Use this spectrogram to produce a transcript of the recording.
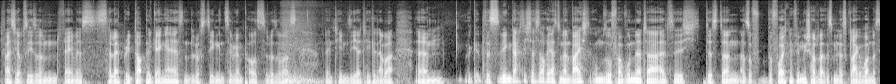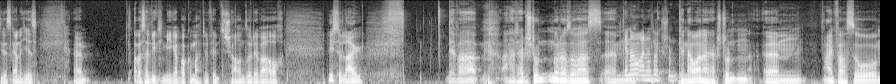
ich weiß nicht, ob sie so ein famous Celebrity Doppelgänger ist und lustigen Instagram-Posts oder sowas, den Team sie artikeln, aber ähm, deswegen dachte ich das auch erst und dann war ich umso verwunderter, als ich das dann, also bevor ich den Film geschaut habe, ist mir das klar geworden, dass sie das gar nicht ist. Ähm, aber es hat wirklich mega Bock gemacht, den Film zu schauen. So, der war auch nicht so lang. Der war anderthalb Stunden oder sowas. Ähm, genau anderthalb Stunden. Genau anderthalb Stunden. Ähm, einfach so,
